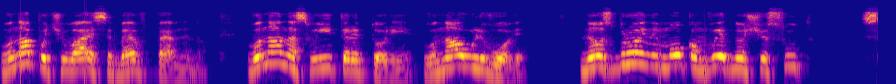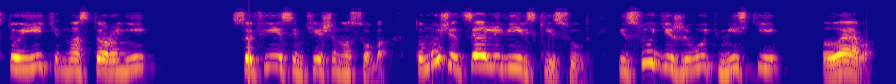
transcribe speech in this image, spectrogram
вона почуває себе впевнено. Вона на своїй території, вона у Львові. Неозброєним оком видно, що суд стоїть на стороні Софії Семчишин особа, тому що це Львівський суд, і судді живуть в місті Лево.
